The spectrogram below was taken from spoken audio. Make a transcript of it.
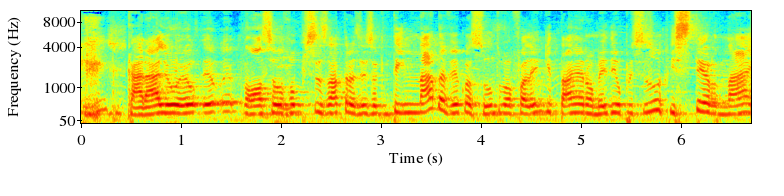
Caralho, eu, eu, eu- Nossa, eu vou precisar trazer isso aqui. Não tem nada a ver com o assunto, mas eu falei em guitarra Iron Maiden e eu preciso externar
